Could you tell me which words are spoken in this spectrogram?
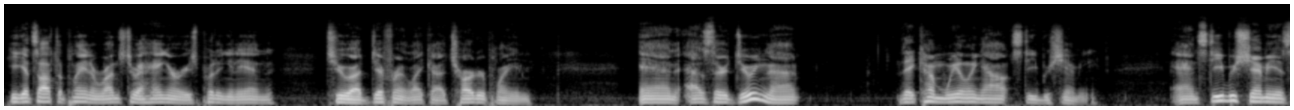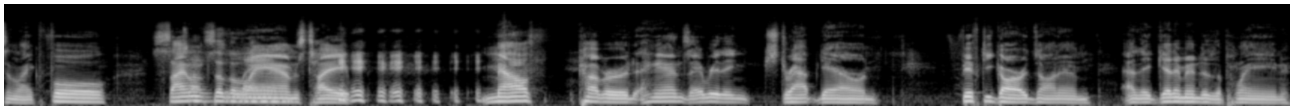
He gets off the plane and runs to a hangar. He's putting it in to a different, like a charter plane. And as they're doing that, they come wheeling out Steve Buscemi. And Steve Buscemi is in like full Silence, of the Lambs type, mouth covered, hands, everything strapped down, 50 guards on him, and they get him into the plane.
